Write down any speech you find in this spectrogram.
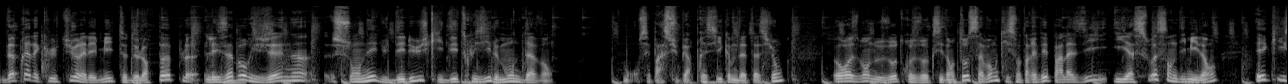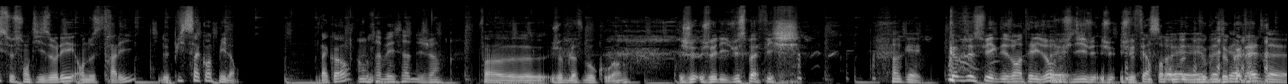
D'après la culture et les mythes de leur peuple, les aborigènes sont nés du déluge qui détruisit le monde d'avant. Bon, c'est pas super précis comme datation. Heureusement, nous autres occidentaux savons qu'ils sont arrivés par l'Asie il y a 70 000 ans et qui se sont isolés en Australie depuis 50 000 ans. D'accord? On savait ça déjà. Enfin, euh, je bluffe beaucoup. Hein. Je, lis juste ma fiche. Ok. Comme je suis avec des gens intelligents, je me suis dit, je, vais faire semblant de, de, connaître. Euh,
